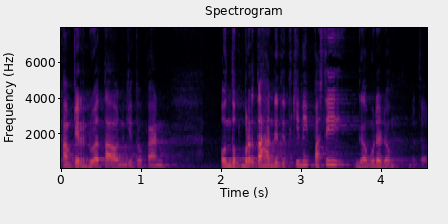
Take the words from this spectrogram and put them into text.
hampir dua tahun gitu kan. Untuk bertahan di titik ini pasti nggak mudah dong. Betul.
